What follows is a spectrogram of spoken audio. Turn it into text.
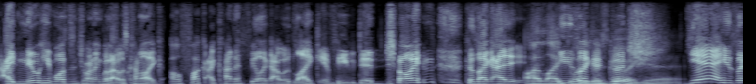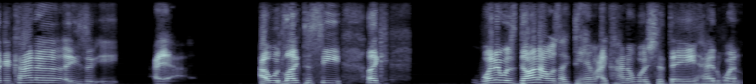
I knew he wasn't joining, but I was kind of like, oh fuck, I kind of feel like I would like if he did join because like I I liked he's what like he a good doing. yeah. yeah he's like a kind of he's a, I I would like to see like when it was done I was like damn I kind of wish that they had went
